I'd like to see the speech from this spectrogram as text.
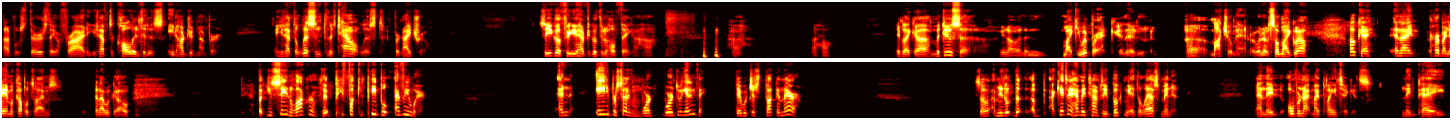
I don't know if it was Thursday or Friday. You'd have to call into this 800 number, and you'd have to listen to the talent list for Nitro. So you go through. You have to go through the whole thing. Uh huh. huh. Uh huh. They'd be like, uh, Medusa, you know, and then Mikey Whipwreck, and then uh, Macho Man or whatever. So I'm like, well, okay. And I heard my name a couple times, and I would go. But you see in the locker room, there are fucking people everywhere, and eighty percent of them weren't weren't doing anything. They were just fucking there. So I mean, the, uh, I can't tell you how many times they booked me at the last minute, and they'd overnight my plane tickets, and they'd pay, you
